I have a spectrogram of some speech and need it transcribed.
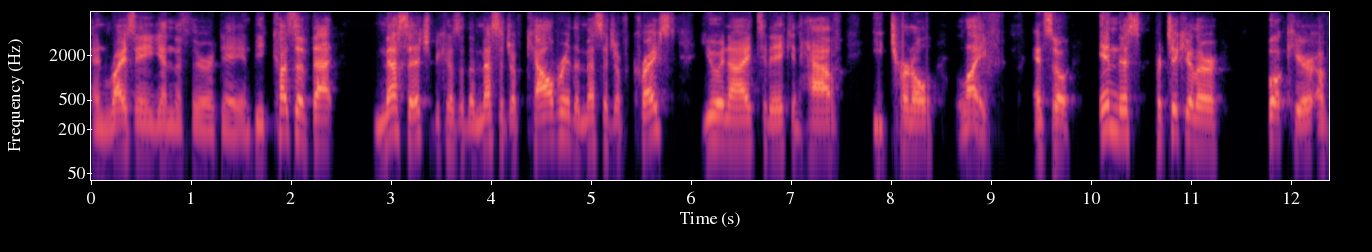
and rising again the third day. And because of that message, because of the message of Calvary, the message of Christ, you and I today can have eternal life. And so, in this particular book here of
